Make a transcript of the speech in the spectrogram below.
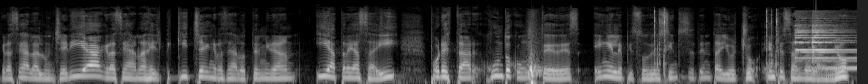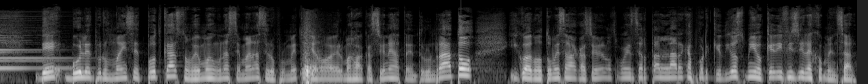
gracias a la lunchería, gracias a Nagel Kitchen, gracias al Hotel Miran y a Trayas ahí por estar junto con ustedes en el episodio 178, empezando el año de Bulletproof Mindset Podcast. Nos vemos en una semana, se lo prometo, ya no va a haber más vacaciones hasta dentro de un rato. Y cuando tome esas vacaciones no pueden ser tan largas porque, Dios mío, qué difícil es comenzar.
